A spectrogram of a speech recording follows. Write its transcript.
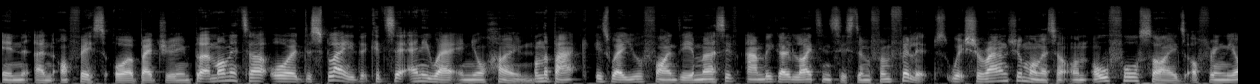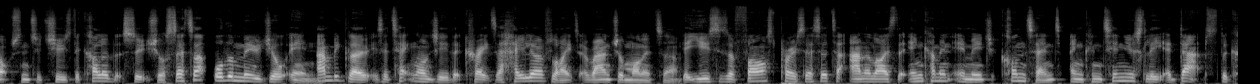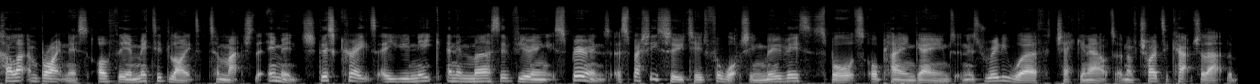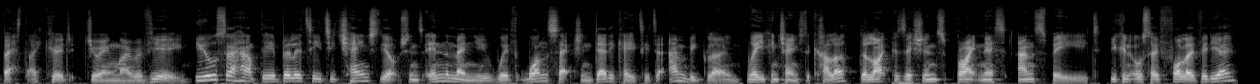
in an office or a bedroom, but a monitor or a display that could sit anywhere in your home. On the back is where you will find the immersive Ambiglow lighting system from Philips, which surrounds your monitor on all four sides, offering the option to choose the colour that suits your setup or the mood you're in. Ambiglow is a technology that creates a halo of light around your monitor. It uses a fast processor to analyse the incoming image content and continuously adapts the colour and brightness of the emitted light to match the image. This creates a unique unique and immersive viewing experience, especially suited for watching movies, sports, or playing games, and it's really worth checking out. And I've tried to capture that the best I could during my review. You also have the ability to change the options in the menu with one section dedicated to Ambiglow, where you can change the colour, the light positions, brightness, and speed. You can also follow video,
